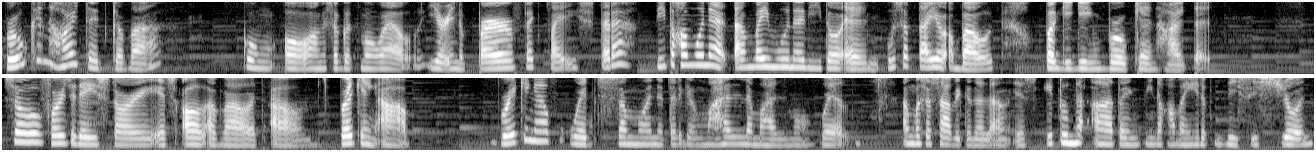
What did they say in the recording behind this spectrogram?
Broken-hearted ka ba? Kung oo ang sagot mo, well, you're in a perfect place. Tara, dito ka muna, tambay muna dito and usap tayo about pagiging broken-hearted. So, for today's story, it's all about um, breaking up. Breaking up with someone na talagang mahal na mahal mo. Well, ang masasabi ko na lang is, ito na ata yung pinakamahirap na desisyon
